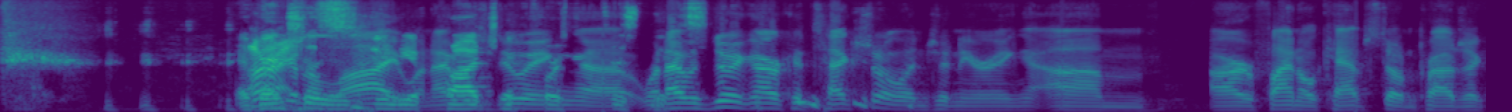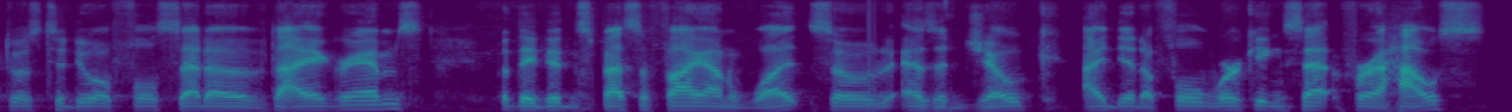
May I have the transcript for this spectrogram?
Eventually, Gonna lie, gonna be a when I was doing uh, when I was doing architectural engineering, um, our final capstone project was to do a full set of diagrams, but they didn't specify on what. So as a joke, I did a full working set for a house,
